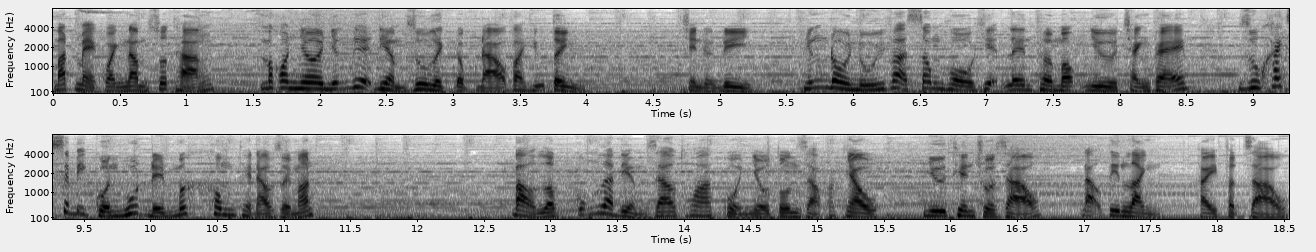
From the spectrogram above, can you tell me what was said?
mát mẻ quanh năm suốt tháng, mà còn nhờ những địa điểm du lịch độc đáo và hữu tình. Trên đường đi, những đồi núi và sông hồ hiện lên thơ mộng như tranh vẽ, du khách sẽ bị cuốn hút đến mức không thể nào rời mắt. Bảo Lộc cũng là điểm giao thoa của nhiều tôn giáo khác nhau như Thiên Chúa giáo, Đạo Tin lành hay Phật giáo.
